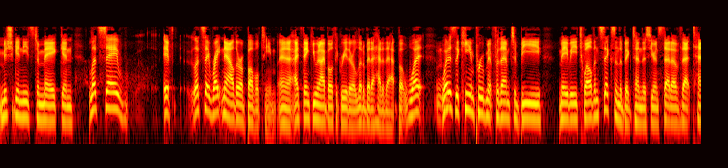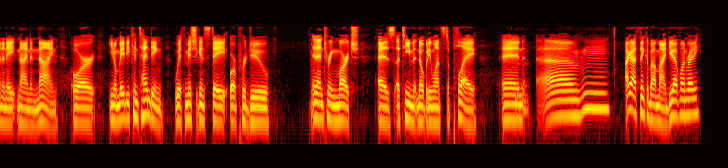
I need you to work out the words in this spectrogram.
Michigan needs to make? And let's say if let's say right now they're a bubble team, and I think you and I both agree they're a little bit ahead of that. But what mm-hmm. what is the key improvement for them to be maybe 12 and 6 in the Big 10 this year instead of that 10 and 8, 9 and 9 or you know maybe contending with Michigan State or Purdue and entering March as a team that nobody wants to play. And mm-hmm. um, I got to think about mine. Do you have one ready?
